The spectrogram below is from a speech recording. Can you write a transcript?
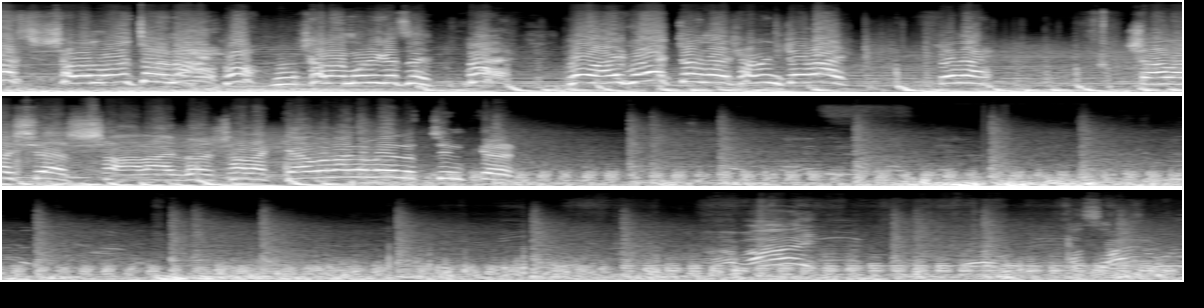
বাস শালা লড়াই চলে না। ও, শালা মরে গেছে। ভাই চলে আয় শামিন চলে আয় চলে আয়। শালা শেষ শালা এবার শালা কেমন লাগল এলো চিনকেট ভাই। ভাই ওরে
